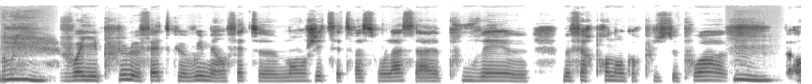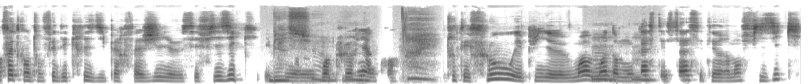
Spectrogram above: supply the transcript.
Oui. je voyais plus le fait que oui mais en fait euh, manger de cette façon-là ça pouvait euh, me faire prendre encore plus de poids Mmh. en fait quand on fait des crises d'hyperphagie euh, c'est physique et Bien puis sûr, on voit plus mmh. rien quoi Ouais. tout est flou et puis moi moi Mmh, dans mon cas c'était ça c'était vraiment physique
